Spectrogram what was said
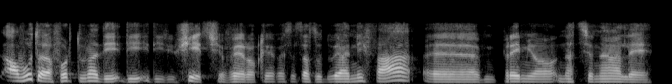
ho avuto la fortuna di, di, di, riuscirci, ovvero che questo è stato due anni fa, eh, premio nazionale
